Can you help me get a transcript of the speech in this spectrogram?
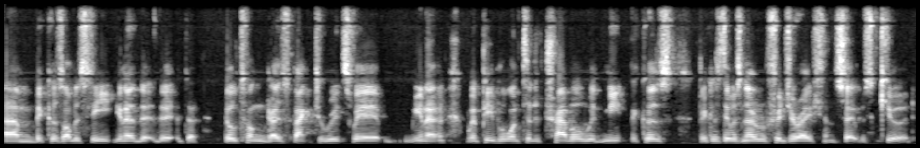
um, because obviously, you know, the, the, the, biltong goes back to roots where, you know, when people wanted to travel with meat because because there was no refrigeration, so it was cured.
